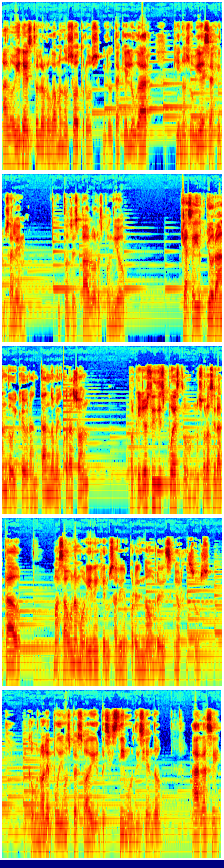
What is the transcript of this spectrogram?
Al oír esto le rogamos nosotros y los de aquel lugar que no subiese a Jerusalén. Entonces Pablo respondió, ¿qué hace ir llorando y quebrantándome el corazón? Porque yo estoy dispuesto no solo a ser atado, mas aún a morir en Jerusalén por el nombre del Señor Jesús. Y como no le pudimos persuadir, desistimos diciendo, hágase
